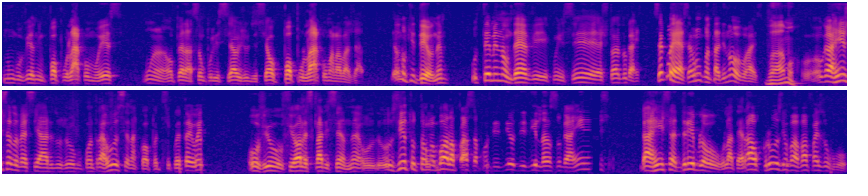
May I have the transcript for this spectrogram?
num governo impopular como esse, uma operação policial e judicial popular como a Lava Jato. Deu no que deu, né? O Temer não deve conhecer a história do Garrincha. Você conhece, vamos contar de novo, Raiz? Vamos. O Garrincha, no vestiário do jogo contra a Rússia, na Copa de 58, ouviu o Fiola esclarecendo, né? O, o Zito toma a bola, passa para o Didi, o Didi lança o Garrincha, Garrincha dribla o lateral, cruza e o Vavá faz o gol.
